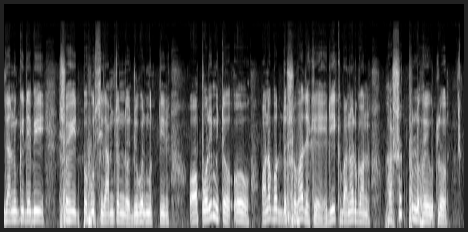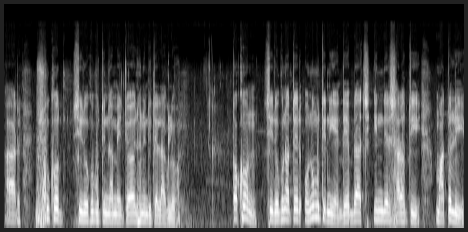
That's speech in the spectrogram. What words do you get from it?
জানকী দেবী সহিত প্রভু শ্রীরামচন্দ্র যুগলমূর্তির অপরিমিত ও অনবদ্য শোভা দেখে ঋক বানরগণ হর্ষোৎফুল্ল হয়ে উঠল আর সুখদ শ্রী রঘুপতির নামে জয়ধ্বনি দিতে লাগল। তখন শ্রী রঘুনাথের অনুমতি নিয়ে দেবরাজ ইন্দ্রের সারথী মাতলি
